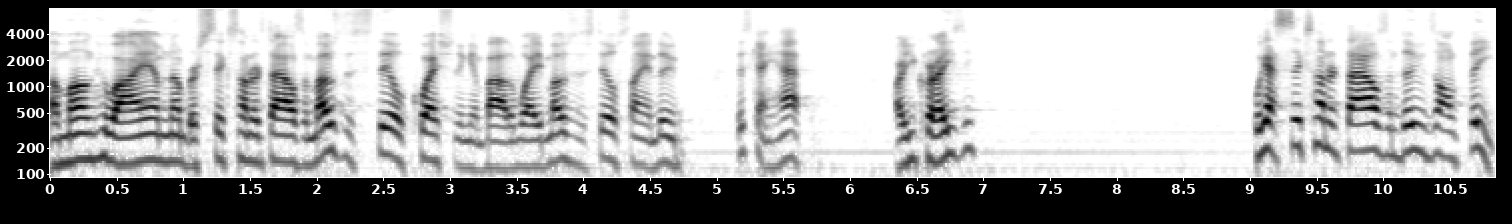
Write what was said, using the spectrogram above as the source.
among who I am number 600,000. Moses is still questioning him, by the way. Moses is still saying, Dude, this can't happen. Are you crazy? We got 600,000 dudes on feet.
